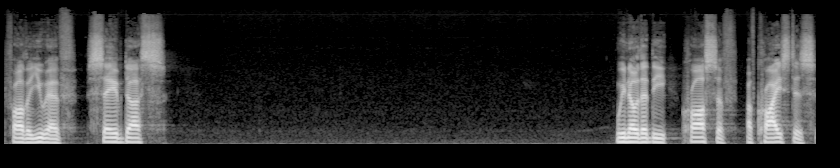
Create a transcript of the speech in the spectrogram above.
Father, you have saved us. We know that the cross of, of Christ is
